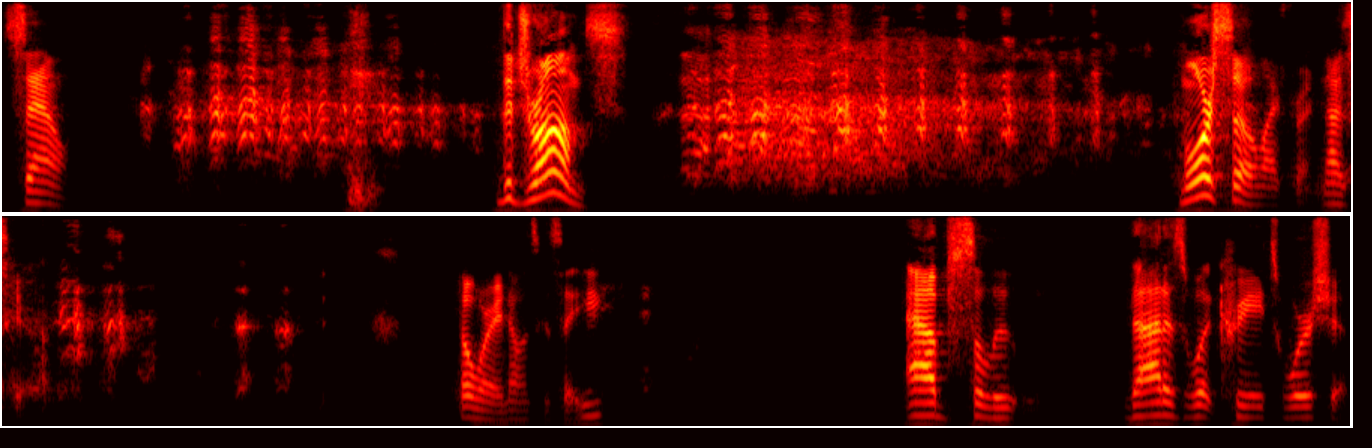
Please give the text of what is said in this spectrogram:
sound. the drums. More so, my friend. No, just kidding. Don't worry, no one's going to say. Absolutely. That is what creates worship.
